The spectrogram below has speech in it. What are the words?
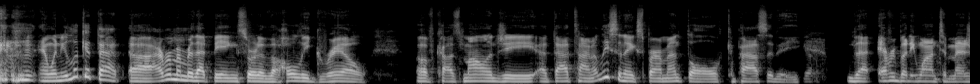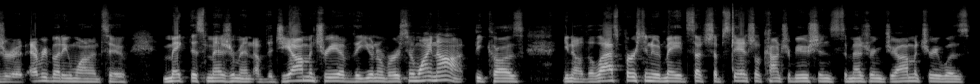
and when you look at that, uh, I remember that being sort of the holy grail of cosmology at that time, at least in an experimental capacity, yeah. that everybody wanted to measure it. Everybody wanted to make this measurement of the geometry of the universe. And why not? Because, you know, the last person who had made such substantial contributions to measuring geometry was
